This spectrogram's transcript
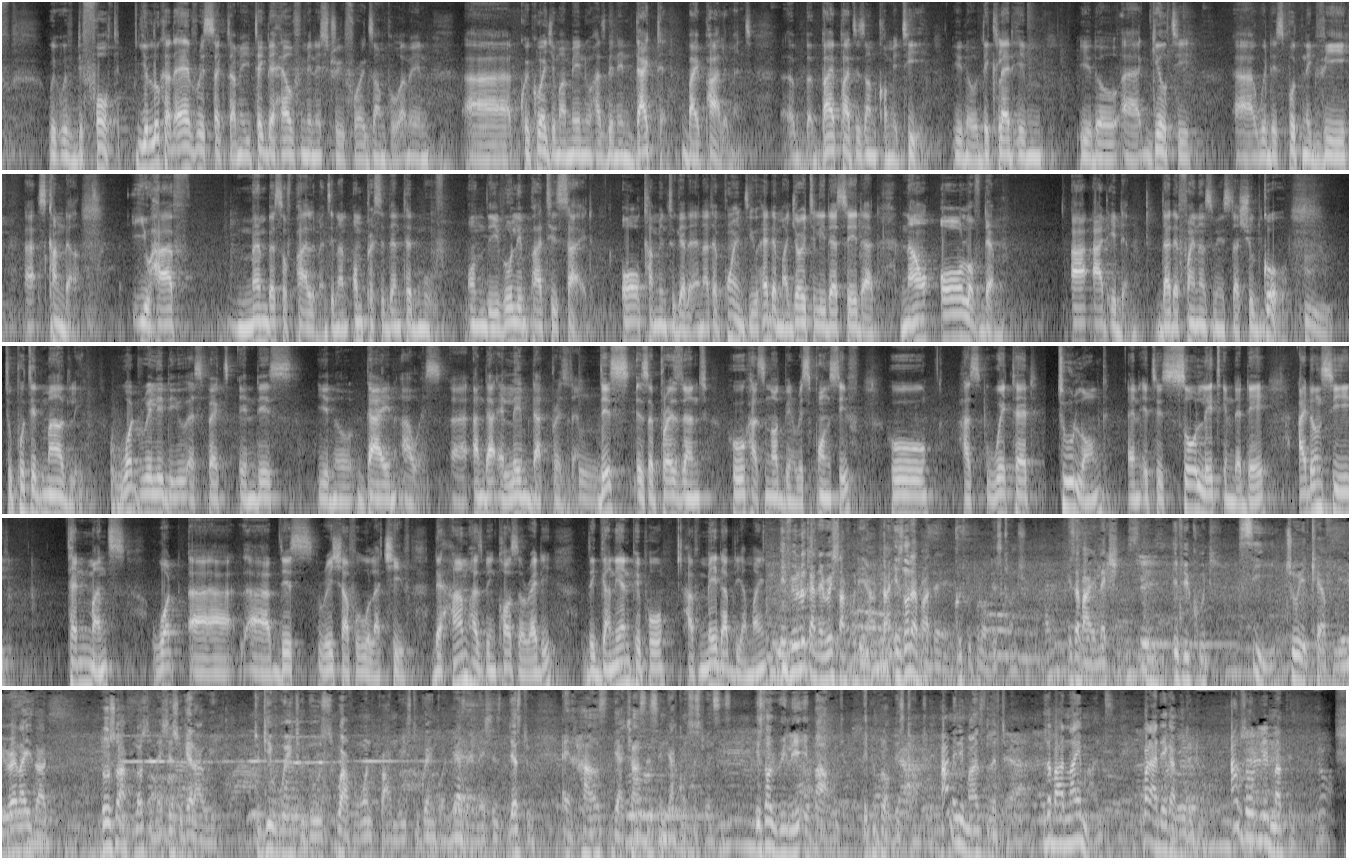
we've defaulted. You look at every sector. I mean, you take the health ministry, for example. I mean, uh, Agyeman-Manu has been indicted by Parliament. A bipartisan committee, you know, declared him, you know, uh, guilty uh, with the Sputnik V uh, scandal. You have members of Parliament in an unprecedented move on the ruling party side all coming together. And at a point, you had a majority leader say that now all of them are ad idem, that the finance minister should go. Mm. To put it mildly, what really do you expect in this you know, dying hours uh, under a lame duck president? Mm. This is a president who has not been responsive, who has waited too long, and it is so late in the day. I don't see 10 months what uh, uh, this reshuffle will achieve. The harm has been caused already. The Ghanaian people have made up their mind. If you look at the reshuffle they have done, it's not about the good people of this country. It's about elections. If you could see through it carefully, you realize that those who have lost elections will get away to give way to those who have won primaries to go and contest the elections just to enhance their chances in their constituencies. It's not really about the people of this country. How many months left? It's about nine months. What are they going to do? Absolutely nothing.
